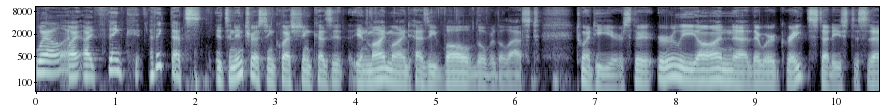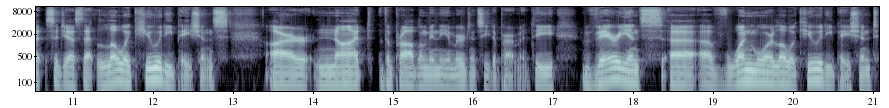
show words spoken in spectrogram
Well, I, I think I think that's it's an interesting question because it, in my mind, has evolved over the last twenty years. Early on, uh, there were great studies to set, suggest that low acuity patients are not the problem in the emergency department. The variance uh, of one more low acuity patient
